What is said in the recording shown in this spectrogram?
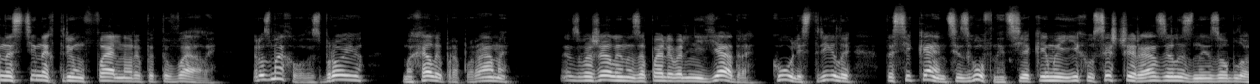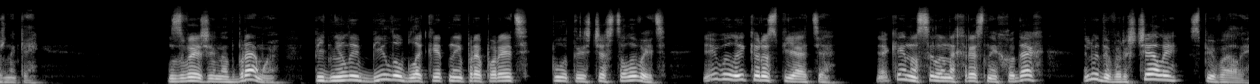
на стінах тріумфально репетували, розмахували зброєю, махали прапорами, зважали на запалювальні ядра, кулі, стріли та сіканці з гуфниць, якими їх усе ще разили знизу обложники. З вежі над брамою підняли біло-блакитний прапорець пути з частоловиць і велике розп'яття, яке носили на хресних ходах, люди верещали, співали,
